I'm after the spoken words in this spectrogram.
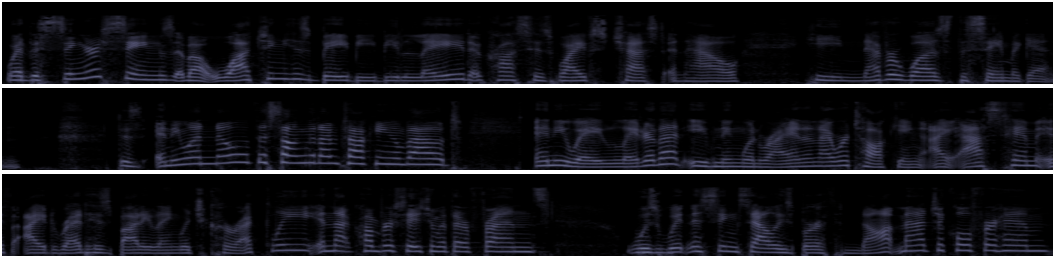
where the singer sings about watching his baby be laid across his wife's chest and how he never was the same again. Does anyone know the song that I'm talking about? Anyway, later that evening when Ryan and I were talking, I asked him if I'd read his body language correctly in that conversation with our friends. Was witnessing Sally's birth not magical for him?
